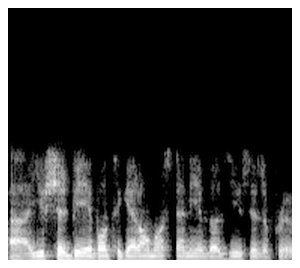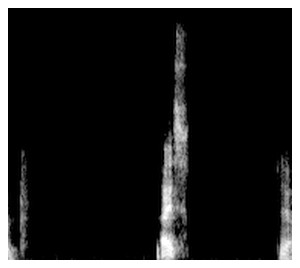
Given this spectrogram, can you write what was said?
Uh, you should be able to get almost any of those uses approved. Nice. Yeah.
